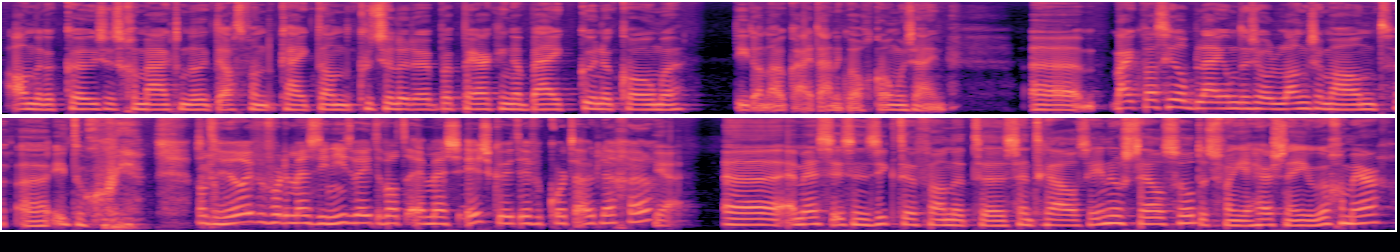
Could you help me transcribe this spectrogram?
andere keuzes gemaakt, omdat ik dacht van kijk, dan zullen er beperkingen bij kunnen komen, die dan ook uiteindelijk wel gekomen zijn. Ehm, maar ik was heel blij om er zo langzamerhand eh, in te groeien. Want heel even voor de mensen die niet weten wat MS is, kun je het even kort uitleggen? Ja. eh, MS is een ziekte van het eh, centraal zenuwstelsel, dus van je hersenen en je ruggenmerg.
